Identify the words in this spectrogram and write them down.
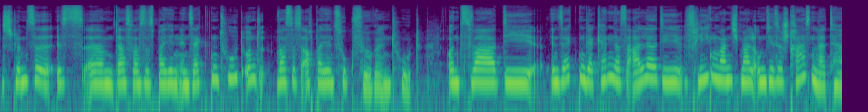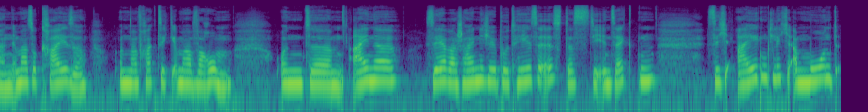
Das Schlimmste ist ähm, das, was es bei den Insekten tut und was es auch bei den Zugvögeln tut. Und zwar die Insekten, wir kennen das alle, die fliegen manchmal um diese Straßenlaternen, immer so Kreise. Und man fragt sich immer, warum. Und ähm, eine sehr wahrscheinliche Hypothese ist, dass die Insekten sich eigentlich am Mond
